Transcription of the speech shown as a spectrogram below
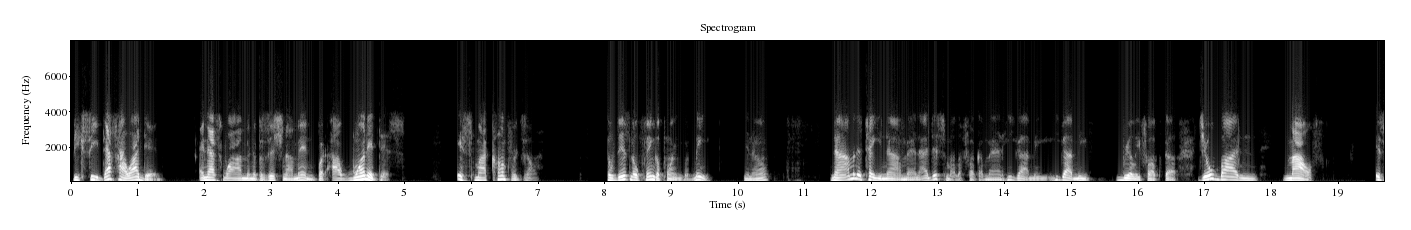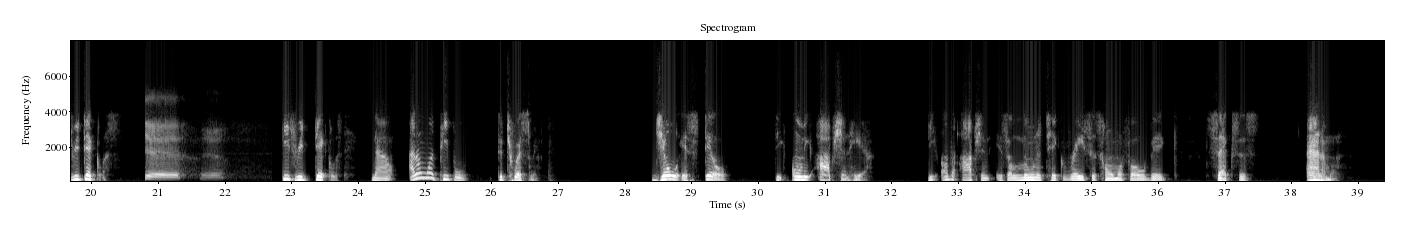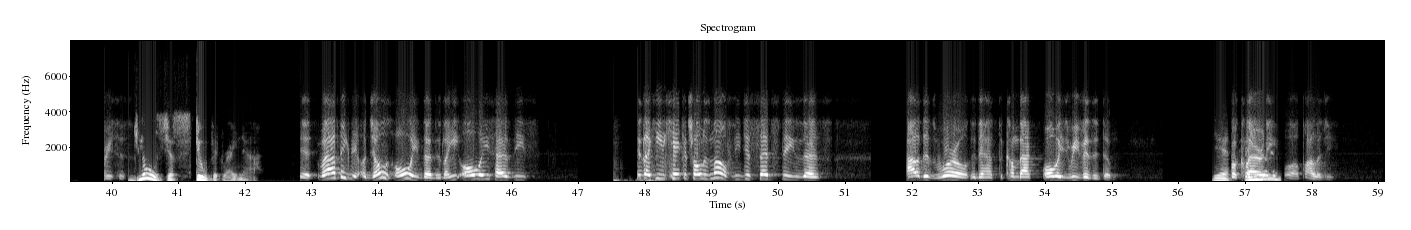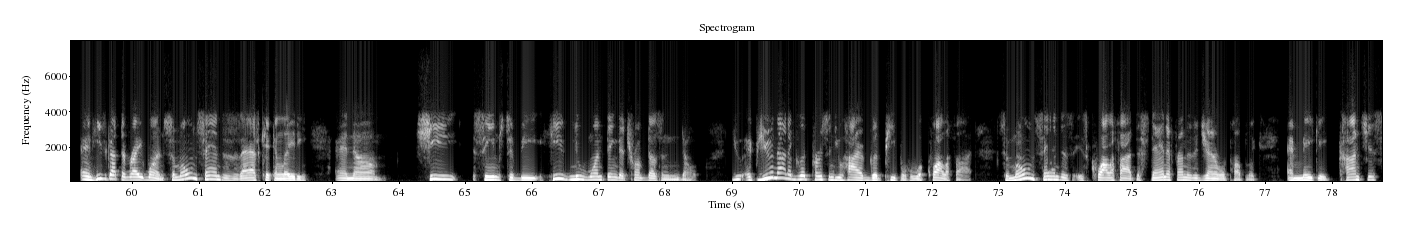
Because see, that's how I did, and that's why I'm in the position I'm in. But I wanted this. It's my comfort zone. So there's no finger pointing with me, you know. Now I'm gonna tell you now, man. I, this motherfucker, man, he got me. He got me really fucked up. Joe Biden mouth is ridiculous. Yeah, yeah. He's ridiculous. Now I don't want people to twist me. Joe is still the only option here. The other option is a lunatic, racist, homophobic, sexist, animal. Racist. Joe's just stupid right now. Yeah, well, I think that Joe's always done this. Like he always has these. It's like he can't control his mouth. He just says things that's out of this world, and they has to come back. Always revisit them. Yeah. For clarity or apology. And he's got the right one. Symone Sanders is ass kicking lady, and um, she seems to be he knew one thing that Trump doesn't know. You if you're not a good person, you hire good people who are qualified. Symone Sanders is qualified to stand in front of the general public and make a conscious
